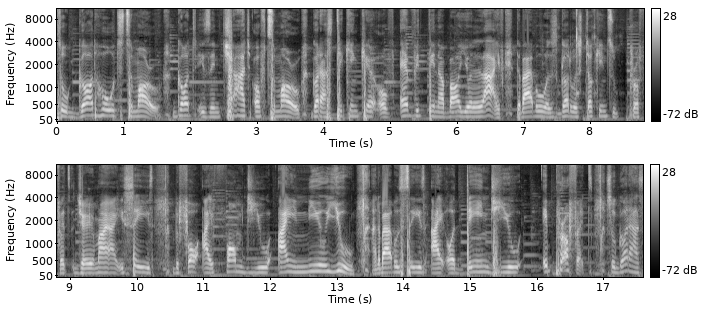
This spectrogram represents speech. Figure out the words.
So God holds tomorrow. God is in charge of tomorrow. God has taken care of everything about your life. The Bible was God was talking to prophet Jeremiah. He says, "Before I formed you, I knew you." And the Bible says, "I ordained you a prophet. So God has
